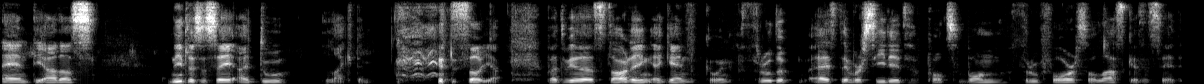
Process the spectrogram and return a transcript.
and the others needless to say, I do like them. so yeah, but we are starting again, going through the as they were seeded, pots one through four. So last, as I said,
